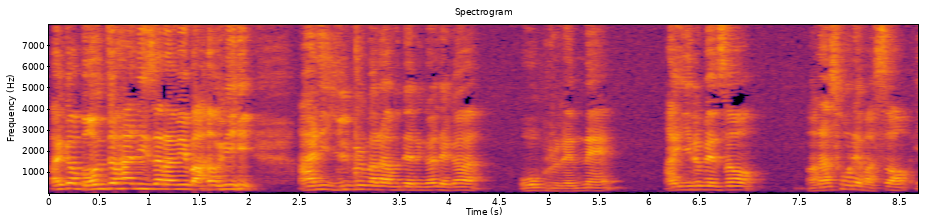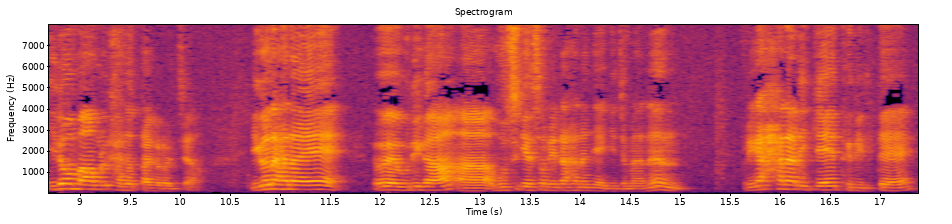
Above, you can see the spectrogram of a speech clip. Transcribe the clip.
아, 그러니까 먼저 한 이 사람이 마음이 아니 1불만 하면 되는 걸 내가 5불을 했네. 아 이러면서 아, 나 손해 봤어. 이런 마음을 가졌다 그러죠. 이건 하나의 우리가 아, 우스갯소리를 하는 얘기지만은 우리가 하나님께 드릴 때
